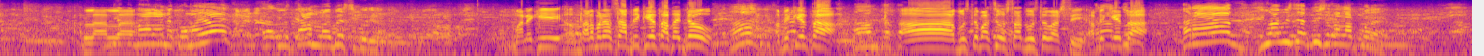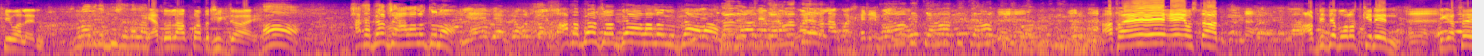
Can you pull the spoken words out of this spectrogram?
আল্লাহ আল্লাহ। মাল আনে কমায় আর দাম লয় বেশি করে মানে কি তার মানে হচ্ছে আপনি ক্রেতা তাই তো? হ্যাঁ। আপনি ক্রেতা? আম বুঝতে পারছি ওস্তাদ বুঝতে পারছি। আপনি ক্রেতা? আরে জুয়া বিজে বিশ হাজার লাভ করে। কি বলেন? এত লাভ কত ঠিক নয়? হ্যাঁ হাতে ব্যবসা হালাল হতো না। হাতে ব্যবসা বে হালাল হইবে বে আচ্ছা এই, এই ওস্তাদ আপনি তো বলদ কেনেন ঠিক আছে?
